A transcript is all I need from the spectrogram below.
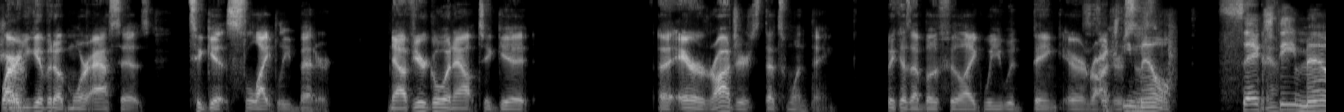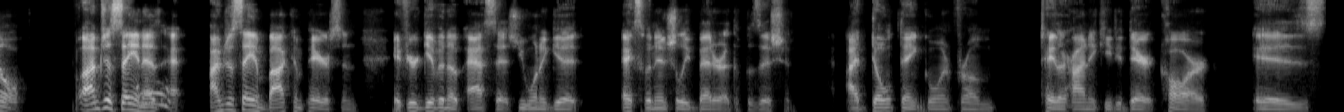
why are you giving up more assets to get slightly better? Now, if you're going out to get uh, Aaron Rodgers, that's one thing, because I both feel like we would think Aaron Rodgers. Sixty mil. Sixty yeah. mil. I'm just saying, as I'm just saying, by comparison, if you're giving up assets, you want to get exponentially better at the position. I don't think going from Taylor Heinicke to Derek Carr is,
